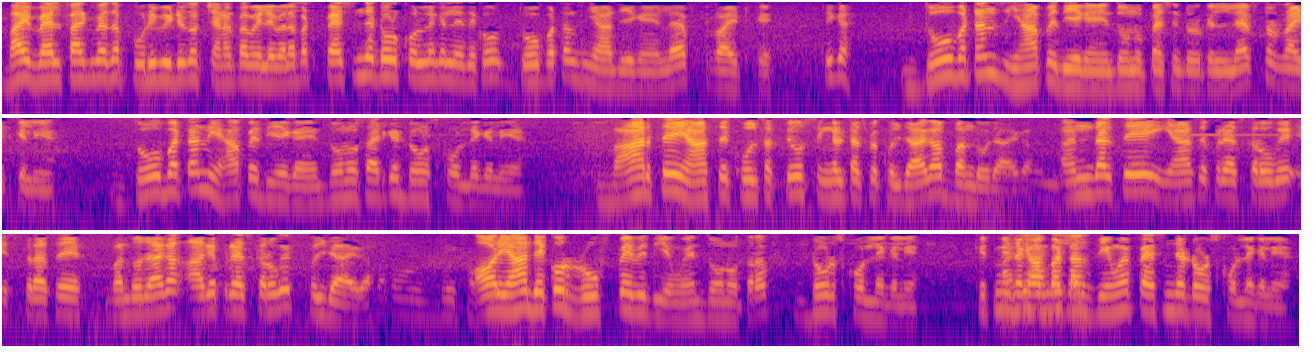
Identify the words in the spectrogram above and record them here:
भाई वेलफेयर की वजह पूरी वीडियो तो चैनल पर अवेलेबल है बट पैसेंजर डोर खोलने के लिए देखो दो बटन यहाँ दिए गए हैं लेफ़्ट राइट के ठीक है? दो बटन यहाँ पे दिए गए हैं दोनों पैसेंजर डोर के लिए लेफ़्ट और राइट के लिए। दो बटन यहाँ पे दिए गए हैं दोनों साइड के डोर्स खोलने के लिए। बाहर से यहाँ से खोल सकते हो सिंगल टच पे खुल जाएगा बंद हो जाएगा। अंदर से यहाँ से प्रेस करोगे इस तरह से बंद हो जाएगा आगे प्रेस करोगे खुल जाएगा। और यहाँ देखो रूफ पे भी दिए हुए हैं दोनों तरफ़ डोर्स खोलने के लिए। कितनी जगह बटन दिए हुए हैं पैसेंजर डोर्स खोलने के लिए।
